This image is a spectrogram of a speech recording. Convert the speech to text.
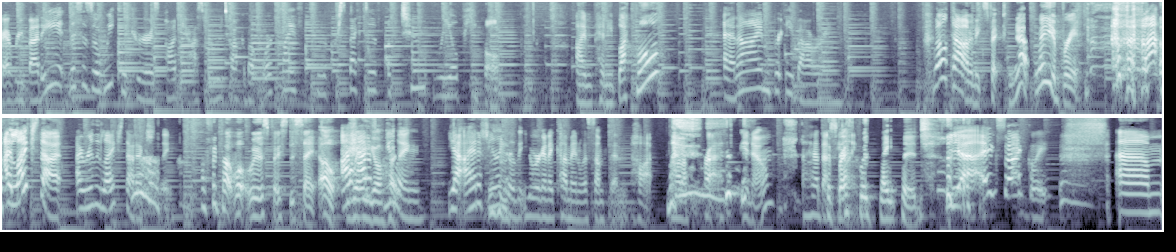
everybody. This is a weekly careers podcast where we talk about work life from the perspective of two real people. I'm Penny Blackmore. And I'm Brittany Bowering. Welcome. I wasn't expecting that. Where you, Britt? I liked that. I really liked that, actually. I forgot what we were supposed to say. Oh, I where had a feeling. Yeah, I had a feeling Mhm. though that you were going to come in with something hot, hot off the press. You know, I had that the feeling. breath was bated. yeah, exactly. Um,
